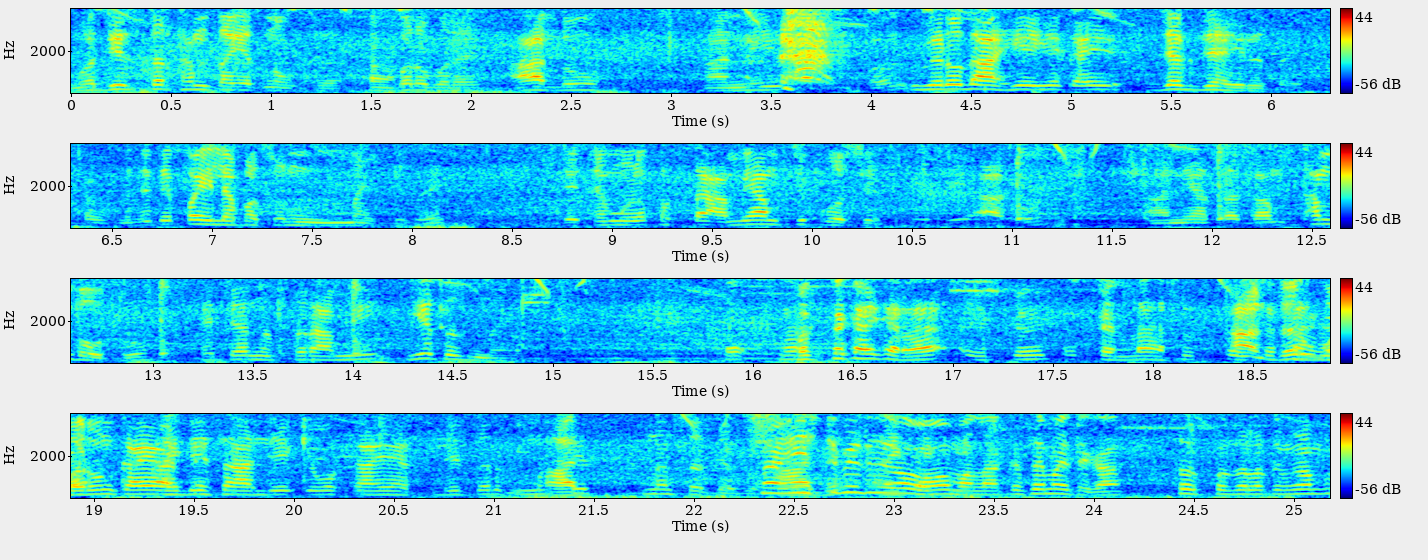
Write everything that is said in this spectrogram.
मध्येच तर थांबता येत हा. नव्हतं बरोबर आहे. आलो आणि विरोध आहे हे काही जग जाहीरच आहे. म्हणजे ते पहिल्यापासून माहितीच आहे. त्याच्यामुळं फक्त आम्ही आमची प्रोसेस केली आलो आणि आता काम थांबवतो. त्याच्यानंतर आम्ही येतच नाही. फक्त काय करा एक त्यांना असं हा, स्पष्ट जर सांगा. वरून काय आदेश आले किंवा काय असले तर मग ते नंतर. नाही एस्टिमेट द्यावा की- मला. कसं आहे माहितीये का? सरपंचाला तुम्ही ग्राम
